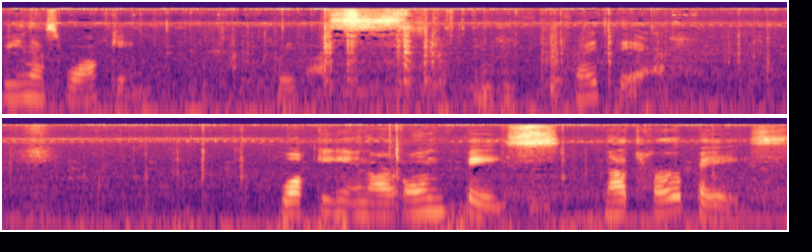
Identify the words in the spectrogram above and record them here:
Venus walking with us. Mm-hmm. Right there. Walking in our own pace, not her pace.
